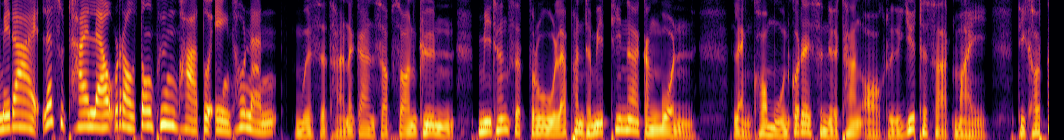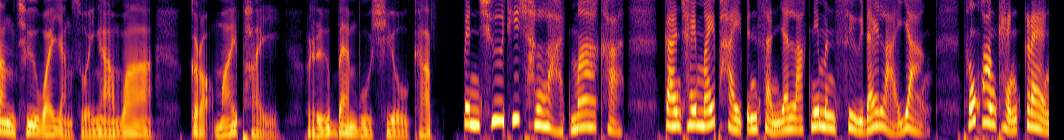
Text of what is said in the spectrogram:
ไม่ได้ และสุดท้ายแล้วเราต้องพึ่งพาตัวเองเท่านั้น เมื่อสถานการณ์ซับซ้อนขึ้น มีทั้งศัตรูและพันธมิตรที่น่ากังวล แหล่งข้อมูลก็ได้เสนอทางออกหรือยุทธศาสตร์ใหม่ ที่เขาตั้งชื่อไว้อย่างสวยงามว่า เกราะไม้ไผ่ หรือแบมบูชิลครับ เป็นชื่อที่ฉลาดมากค่ะ การใช้ไม้ไผ่เป็นสัญญลักษณ์นี่มันสื่อได้หลายอย่าง ทั้งความแข็งแกร่ง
